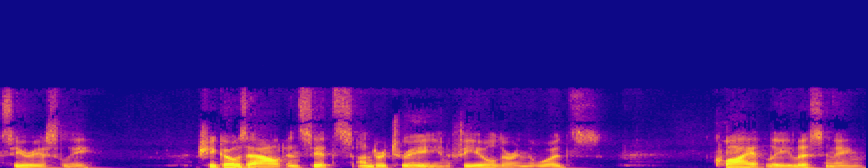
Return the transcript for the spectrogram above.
seriously, she goes out and sits under a tree in a field or in the woods, quietly listening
